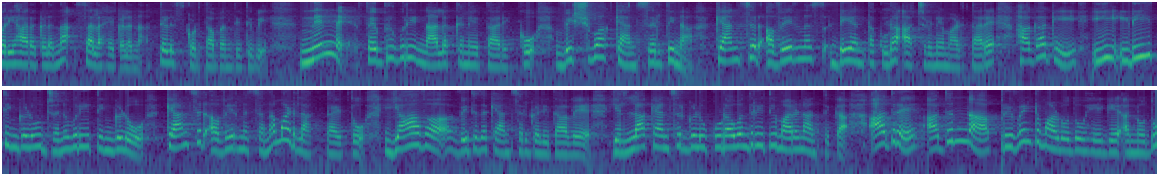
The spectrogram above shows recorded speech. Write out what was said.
ಪರಿಹಾರಗಳನ್ನ, ಸಲಹೆಗಳನ್ನ ತಿಳಿಸ್ಕೊಡ್ತಾ ಬಂದಿದ್ದೀವಿ. ನಿನ್ನೆ ಫೆಬ್ರವರಿ ನಾಲ್ಕನೇ ತಾರೀಕು ವಿಶ್ವ ಕ್ಯಾನ್ಸರ್ ದಿನ. ಕ್ಯಾನ್ಸರ್ ಅವೇರ್ನೆಸ್ ಡೇ ಅಂತ ಕೂಡ ಆಚರಣೆ ಮಾಡ್ತಾರೆ. ಹಾಗಾಗಿ ಈ ಇಡೀ ತಿಂಗಳು, ಜನವರಿ ತಿಂಗಳು ಕ್ಯಾನ್ಸರ್ ಅವೇರ್ನೆಸ್ ಅನ್ನ ಮಾಡಲಾಗ್ತಾ ಇತ್ತು. ಯಾವ ವಿಧದ ಕ್ಯಾನ್ಸರ್ಗಳಿದ್ದಾವೆ ಎಲ್ಲ ಕ್ಯಾನ್ಸರ್ಗಳು ಕೂಡ ಒಂದು ರೀತಿ ಮಾರಣಾಂತಿಕ. ಆದರೆ ಅದನ್ನು ಪ್ರಿವೆಂಟ್ ಮಾಡೋದು ಹೇಗೆ ಅನ್ನೋದು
